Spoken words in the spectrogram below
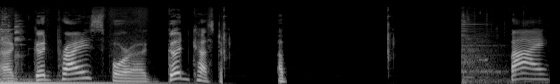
A good price for a good customer. Bye.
